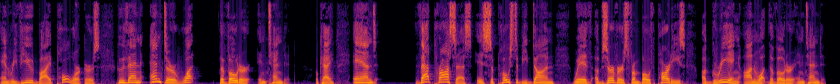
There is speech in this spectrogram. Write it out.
and reviewed by poll workers who then enter what the voter intended. Okay. And that process is supposed to be done with observers from both parties agreeing on what the voter intended.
